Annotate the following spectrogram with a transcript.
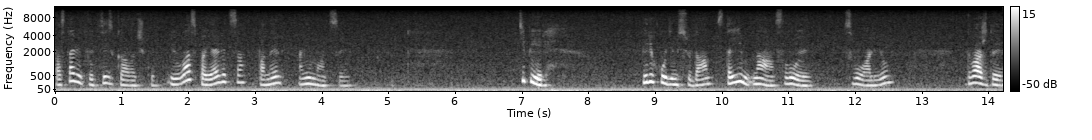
Поставить вот здесь галочку. И у вас появится панель анимации. Теперь переходим сюда. Стоим на слое с вуалью. Дважды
